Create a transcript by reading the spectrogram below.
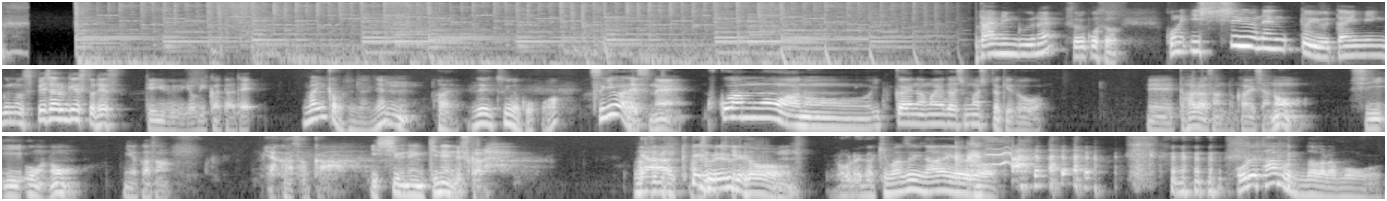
タイミングね、それこそ、この1周年というタイミングのスペシャルゲストですっていう呼び方で。まあいいかもしれないね。うん。はい。で、次の候補は？次はですね、ここはもう、あの、一回名前出しましたけど、えっ、と、原さんの会社の CEO の宮川さん、宮川さんか。1周年記念ですから。いやー、来てくれるけど、うん俺が気まずいな、いろいろ。俺多分、だからも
